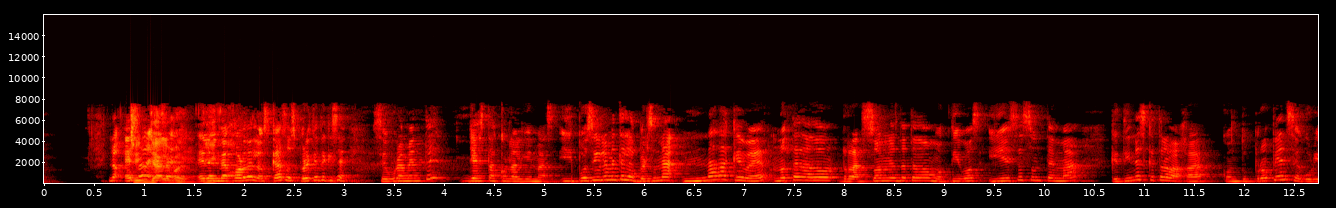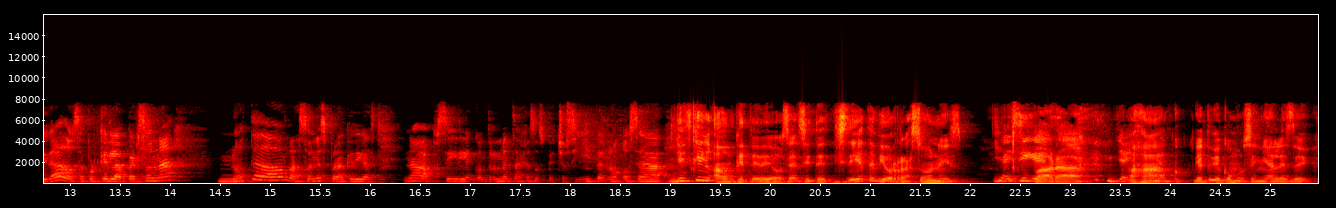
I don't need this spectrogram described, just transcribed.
No, eso es en el mejor de los casos, pero hay gente que dice, seguramente ya está con alguien más. Y posiblemente la persona nada que ver, no te ha dado razones, no te ha dado motivos, y ese es un tema que tienes que trabajar con tu propia inseguridad, o sea, porque la persona no te ha dado razones para que digas, no, pues sí, le encontré un mensaje sospechosito, ¿no? O sea... Y es que aunque te dé, o sea, si, te, si ya te dio razones y ahí sigues. para... ajá, ya te dio como señales de,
